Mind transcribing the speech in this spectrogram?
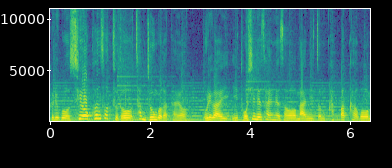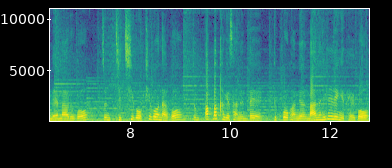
그리고 수요 콘서트도 참 좋은 것 같아요. 우리가 이 도심에 살면서 많이 좀 각박하고 메마르고 좀 지치고 피곤하고 좀 빡빡하게 사는데 듣고 가면 많은 힐링이 되고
